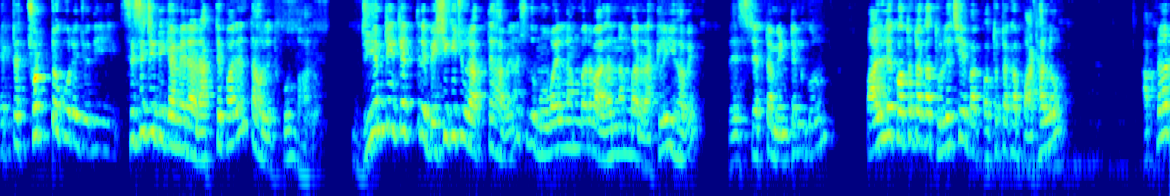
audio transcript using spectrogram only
একটা ছোট্ট করে যদি সিসিটিভি ক্যামেরা রাখতে পারেন, তাহলে খুব ভালো। ডিএমটির ক্ষেত্রে বেশি কিছু রাখতে হবে না, শুধু মোবাইল নাম্বার বা আধার নাম্বার রাখলেই হবে। রেজিস্টারটা মেনটেন করুন। পারলে কত টাকা তুলেছে বা কত টাকা পাঠালো, আপনার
